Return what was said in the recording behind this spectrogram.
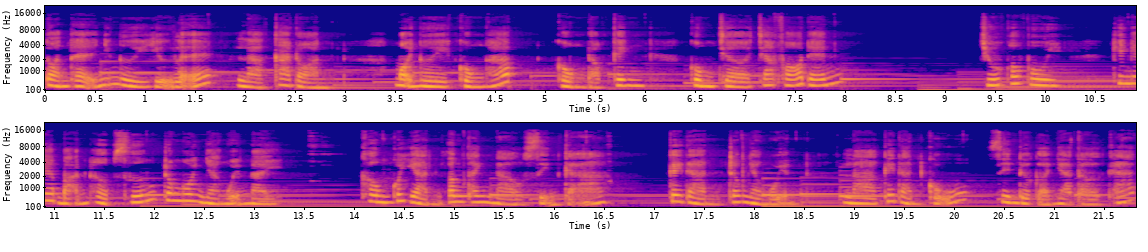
Toàn thể những người dự lễ là ca đoàn. Mọi người cùng hát, cùng đọc kinh, cùng chờ cha phó đến. Chúa có vui khi nghe bản hợp sướng trong ngôi nhà nguyện này không có dàn âm thanh nào xịn cả cây đàn trong nhà nguyện là cây đàn cũ xin được ở nhà thờ khác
